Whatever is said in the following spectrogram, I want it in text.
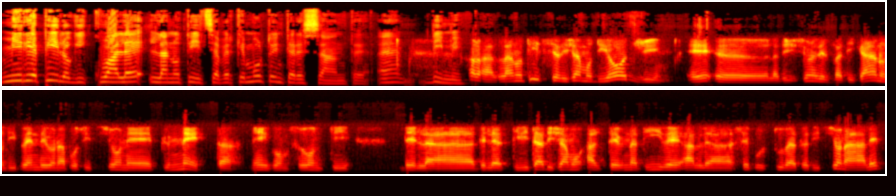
mi riepiloghi qual è la notizia, perché è molto interessante. eh? Dimmi. Allora, la notizia diciamo, di oggi è eh, la decisione del Vaticano di prendere una posizione più netta nei confronti della- delle attività diciamo, alternative alla sepoltura tradizionale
